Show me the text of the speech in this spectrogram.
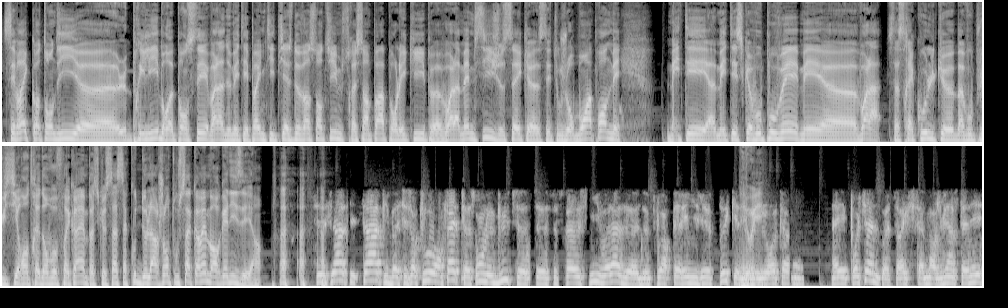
c'est vrai que quand on dit euh, le prix libre, pensez, voilà, ne mettez pas une petite pièce de 20 centimes, ce serait sympa pour l'équipe. voilà, même si je sais que c'est toujours bon à prendre, mais mettez, euh, mettez ce que vous pouvez. Mais euh, voilà, ça serait cool que bah, vous puissiez rentrer dans vos frais quand même, parce que ça, ça coûte de l'argent, tout ça quand même à organiser. Hein. C'est ça, c'est ça. Puis, bah, c'est surtout, en fait, de toute façon, le but, ce, serait aussi, voilà, de, de pouvoir pérenniser le truc et de, oui. de le refaire l'année prochaine, quoi. C'est vrai que si ça marche bien cette année,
